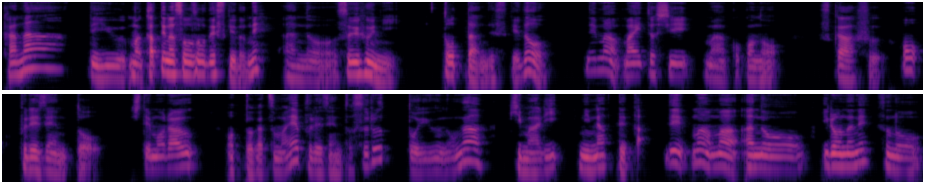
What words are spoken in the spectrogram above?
かなっていう、まあ勝手な想像ですけどね。あの、そういうふうに取ったんですけど、で、まあ毎年、まあここのスカーフをプレゼントしてもらう、夫が妻へプレゼントするというのが決まりになってた。で、まあまあ、あの、いろんなね、その、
